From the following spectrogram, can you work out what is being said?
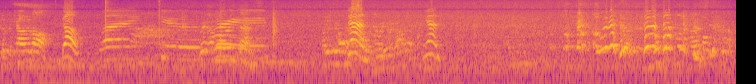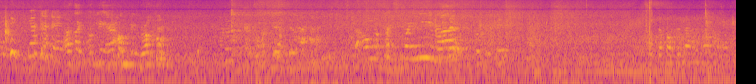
Let me count it off. Go. One, two, Wait, three. dance. Dance. Yes. What is that? I was like, okay, air humping, bro. That almost touched my knee, man. Step up Ano down.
